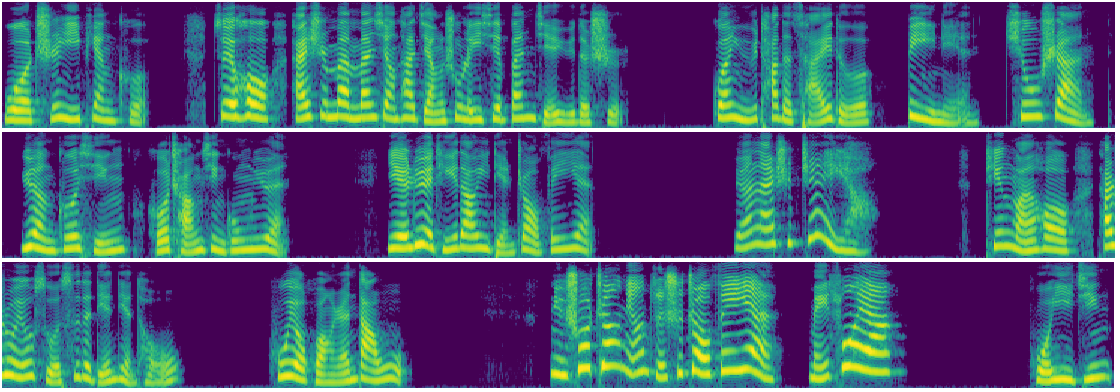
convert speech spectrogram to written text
我迟疑片刻，最后还是慢慢向他讲述了一些班婕妤的事，关于她的才德、碧辇、秋扇、怨歌行和长信宫苑，也略提到一点赵飞燕。原来是这样。听完后，他若有所思的点点头，忽又恍然大悟：“你说张娘子是赵飞燕，没错呀。”我一惊。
